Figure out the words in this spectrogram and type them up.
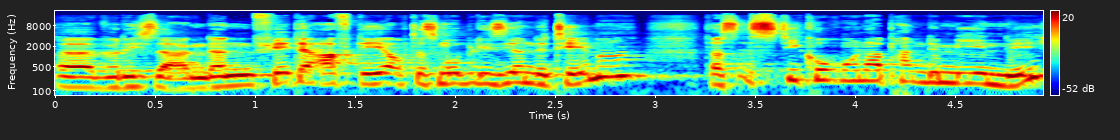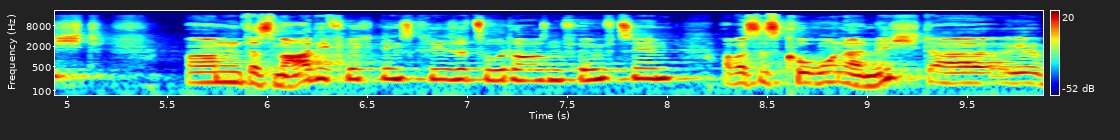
äh, würde ich sagen. Dann fehlt der AfD auch das mobilisierende Thema. Das ist die Corona-Pandemie nicht. Ähm, das war die Flüchtlingskrise 2015, aber es ist Corona nicht. Da äh,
